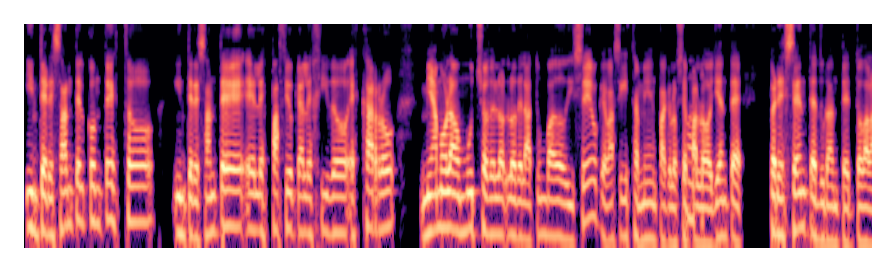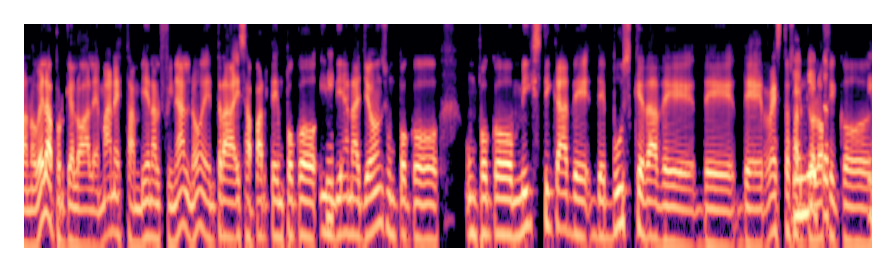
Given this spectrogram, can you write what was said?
interesante el contexto, interesante el espacio que ha elegido Escarro. Me ha molado mucho de lo, de la tumba de Odiseo, que va a seguir también, para que lo sepan los oyentes, presentes durante toda la novela, porque los alemanes también al final, ¿no? Entra esa parte un poco Indiana Jones, un poco, un poco mística de, búsqueda de, de, restos arqueológicos.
